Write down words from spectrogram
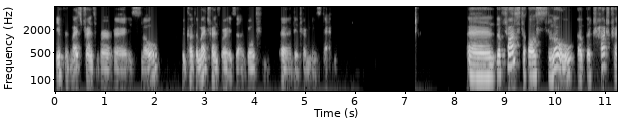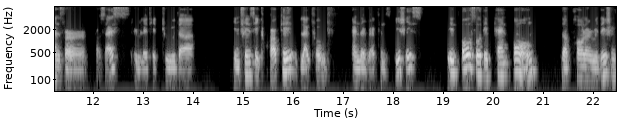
If the mass transfer uh, is slow, because the mass transfer is a rate uh, determining step. And the fast or slow of the charge transfer process related to the intrinsic property electrode and the reactant species. It also depends on the polarization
